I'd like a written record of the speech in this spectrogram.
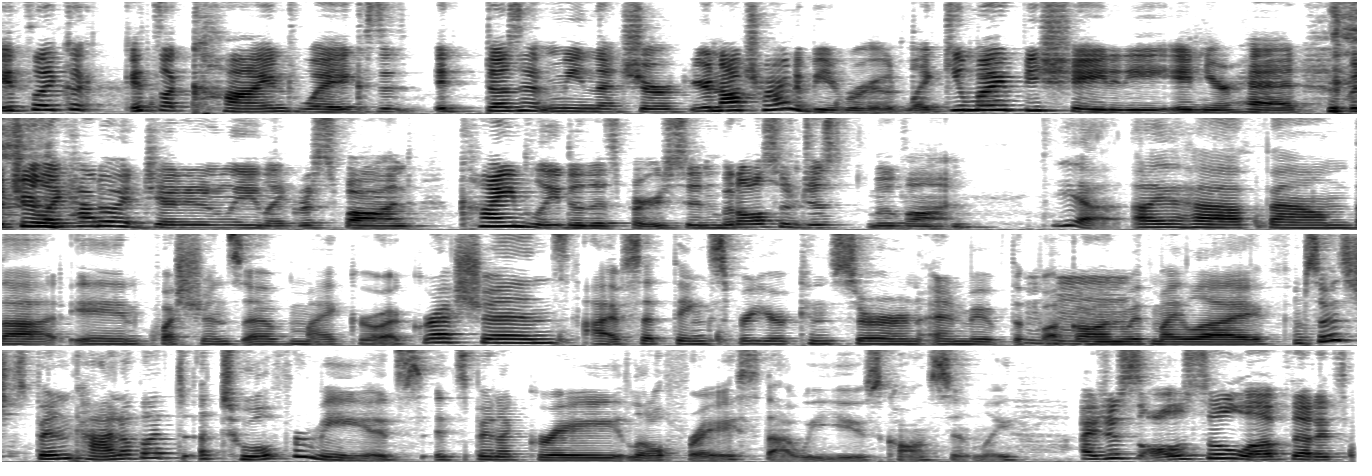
It's like a it's a kind way cuz it, it doesn't mean that you're you're not trying to be rude. Like you might be shady in your head, but you're like how do I genuinely like respond kindly to this person but also just move on. Yeah i have found that in questions of microaggressions i've said thanks for your concern and moved the fuck on mm-hmm. with my life so it's just been kind of a, a tool for me it's it's been a great little phrase that we use constantly I just also love that it's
